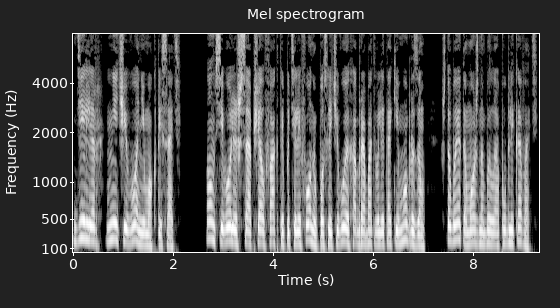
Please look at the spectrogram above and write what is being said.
Диллер ничего не мог писать. Он всего лишь сообщал факты по телефону, после чего их обрабатывали таким образом, чтобы это можно было опубликовать.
